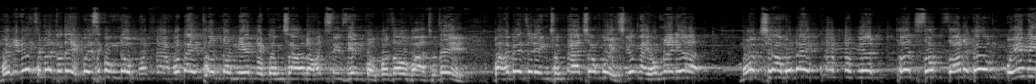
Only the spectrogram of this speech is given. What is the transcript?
Một lần nữa xin mời toàn thể quý sẽ cùng nộp một tràng vỗ tay thật nồng nhiệt để cùng chào đón sinh viên của cô dâu và chú rể. Và hai bên gia đình chúng ta trong buổi trưa ngày hôm nay nữa. Một tràng vỗ tay thật nồng nhiệt, thật sóng gió được không? Quý vị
